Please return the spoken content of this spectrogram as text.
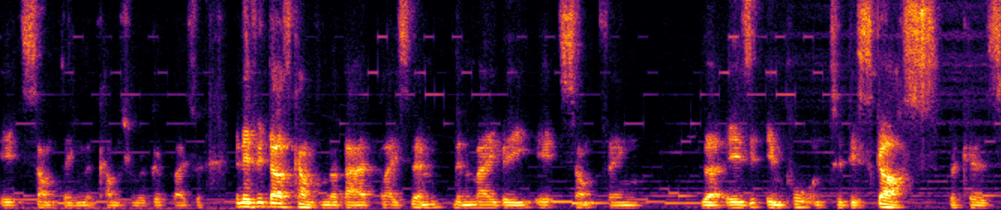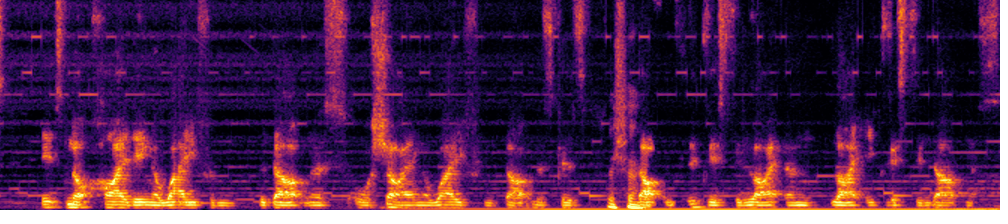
it's something that comes from a good place. And if it does come from a bad place, then then maybe it's something that is important to discuss because it's not hiding away from the darkness or shying away from darkness because sure. darkness exists in light and light exists in darkness.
